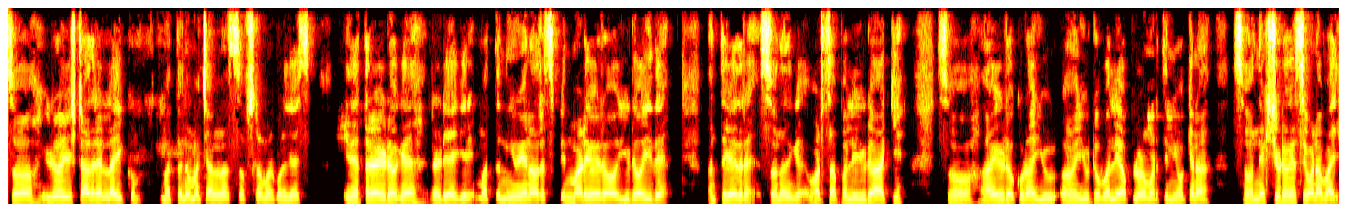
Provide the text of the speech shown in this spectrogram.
ಸೊ ವಿಡಿಯೋ ಇಷ್ಟ ಆದರೆ ಲೈಕ್ ಮತ್ತು ನಮ್ಮ ಚಾನಲ್ನ ಸಬ್ಸ್ಕ್ರೈಬ್ ಮಾಡ್ಕೊಳ್ಳಿ ಗೈಸ್ ಇದೇ ಥರ ವಿಡಿಯೋಗೆ ರೆಡಿಯಾಗಿರಿ ಮತ್ತು ನೀವೇನಾದರೂ ಸ್ಪಿನ್ ಮಾಡಿರೋ ವಿಡಿಯೋ ಇದೆ ಅಂತ ಹೇಳಿದ್ರೆ ಸೊ ನನಗೆ ವಾಟ್ಸಪ್ಪಲ್ಲಿ ವಿಡಿಯೋ ಹಾಕಿ ಸೊ ಆ ವಿಡಿಯೋ ಕೂಡ ಯೂ ಯೂಟ್ಯೂಬಲ್ಲಿ ಅಪ್ಲೋಡ್ ಮಾಡ್ತೀನಿ. ಓಕೆನಾ ಸೊ ನೆಕ್ಸ್ಟ್ ವಿಡಿಯೋಗೆ ಸಿಗೋಣ. ಬಾಯ್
